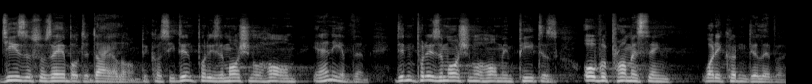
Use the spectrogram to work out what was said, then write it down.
Jesus was able to die alone because he didn't put his emotional home in any of them. Didn't put his emotional home in Peter's, over-promising what he couldn't deliver.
